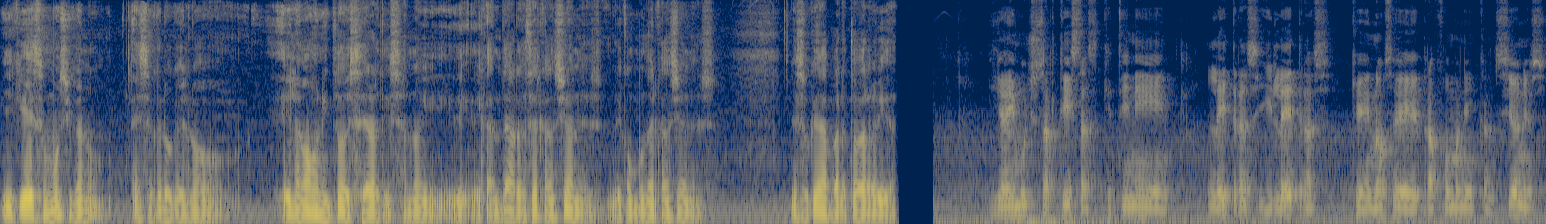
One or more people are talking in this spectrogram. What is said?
y quede su música, ¿no? Eso creo que es lo, es lo más bonito de ser artista, ¿no? Y de, cantar, de hacer canciones, de componer canciones. Eso queda para toda la vida. Y hay muchos artistas que tienen letras y letras que no se transforman en canciones,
